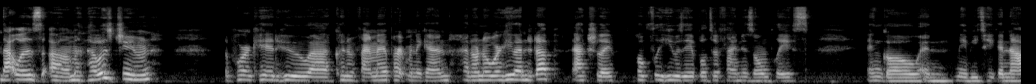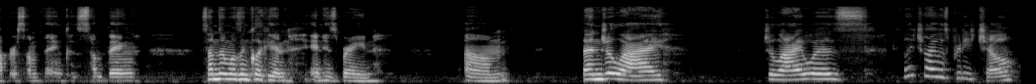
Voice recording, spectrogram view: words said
that was um, that was June. The poor kid who uh, couldn't find my apartment again. I don't know where he ended up. Actually, hopefully he was able to find his own place and go and maybe take a nap or something because something something wasn't clicking in his brain. Um, then July, July was I feel like July was pretty chill.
